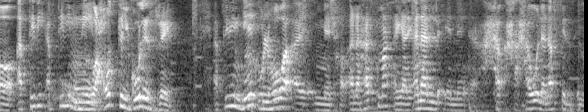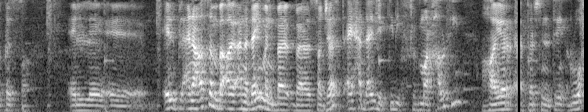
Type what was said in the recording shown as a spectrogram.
آه ابتدي ابتدي منين؟ واحط الجول إزاي؟ ابتدي منين؟ واللي هو آه، مش أنا هسمع يعني أنا هحاول انفذ القصة. ال آه، أنا أصلا بقى أنا دايما ب suggest أي حد عايز يبتدي في مرحلتي hire personal trainer روح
